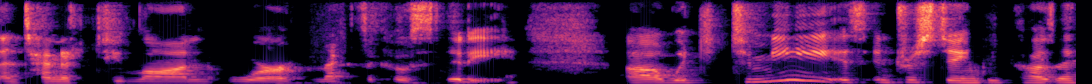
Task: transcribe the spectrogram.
and Tenochtitlan or Mexico City uh, which to me is interesting because I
